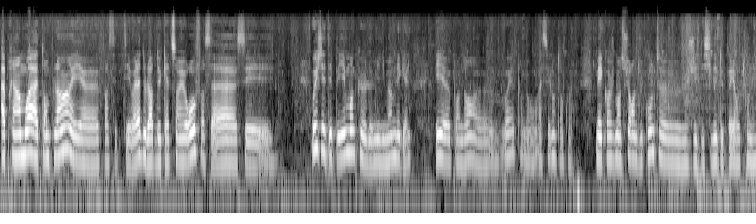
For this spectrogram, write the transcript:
après un mois à temps plein, et euh, enfin, c'était voilà de l'ordre de 400 euros. Enfin, ça, c'est. Oui, j'ai été payée moins que le minimum légal, et pendant, ouais, pendant assez longtemps, quoi. Mais quand je m'en suis rendu compte, euh, j'ai décidé de pas y retourner.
